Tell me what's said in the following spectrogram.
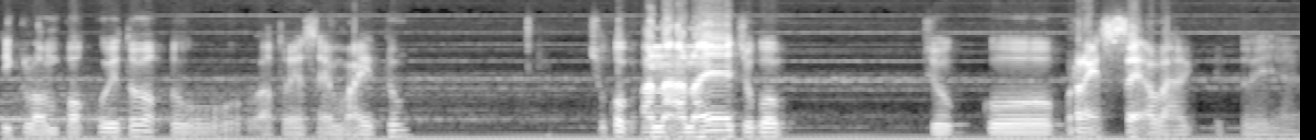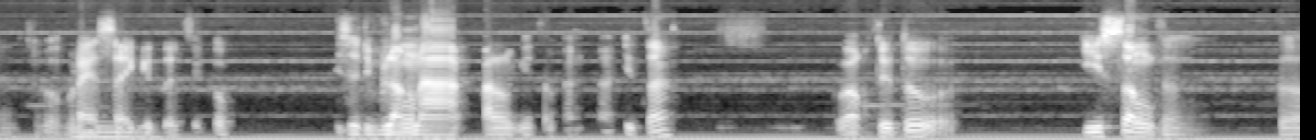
di kelompokku itu waktu waktu SMA itu cukup anak-anaknya cukup cukup rese lah gitu ya. Cukup rese hmm. gitu cukup bisa dibilang nakal gitu kan. Nah, kita waktu itu iseng tuh ke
